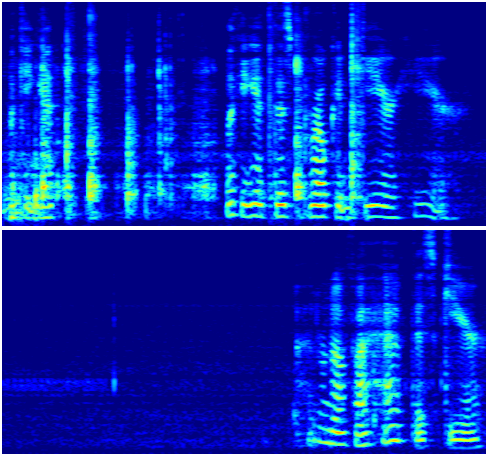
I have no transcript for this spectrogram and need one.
Looking at looking at this broken gear here. I don't know if I have this gear.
